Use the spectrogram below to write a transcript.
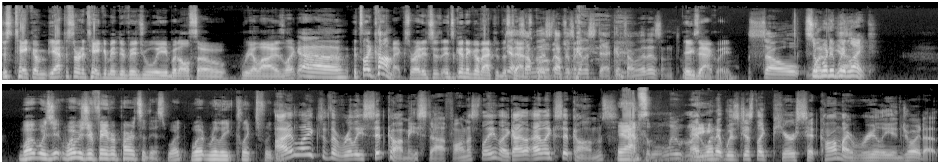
Just take them. You have to sort of take them individually, but also realize, like, uh, it's like comics, right? It's just it's going to go back to the Yeah, status some of quo this stuff is going to stick, and some of it isn't. exactly. So, so what, did we like? What was your, what was your favorite parts of this? What what really clicked for you? I liked the really sitcom-y stuff, honestly. Like I, I like sitcoms. yeah, Absolutely. And when it was just like pure sitcom, I really enjoyed it.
